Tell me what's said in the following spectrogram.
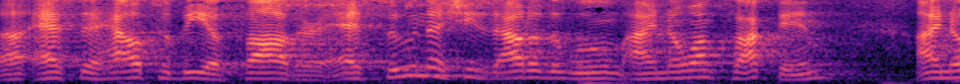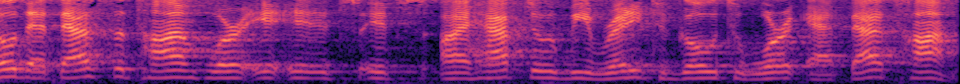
uh, as to how to be a father. As soon as she's out of the womb, I know I'm clocked in. I know that that's the time where it, it's, it's, I have to be ready to go to work at that time.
